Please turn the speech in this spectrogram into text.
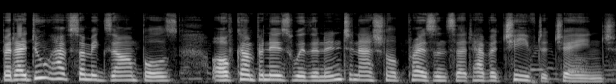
but I do have some examples of companies with an international presence that have achieved a change.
